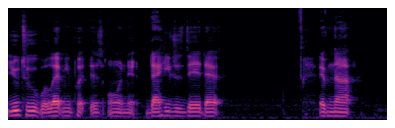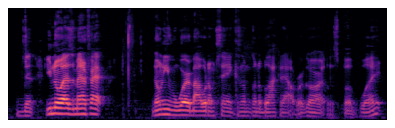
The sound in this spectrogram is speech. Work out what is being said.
YouTube will let me put this on it. That he just did that. If not, then you know. As a matter of fact, don't even worry about what I'm saying because I'm gonna block it out regardless. But what?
